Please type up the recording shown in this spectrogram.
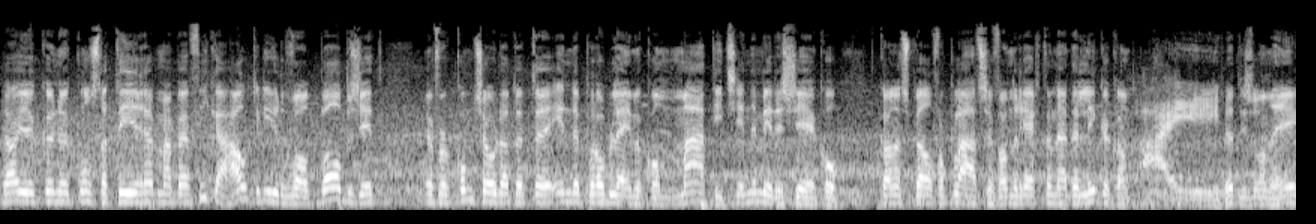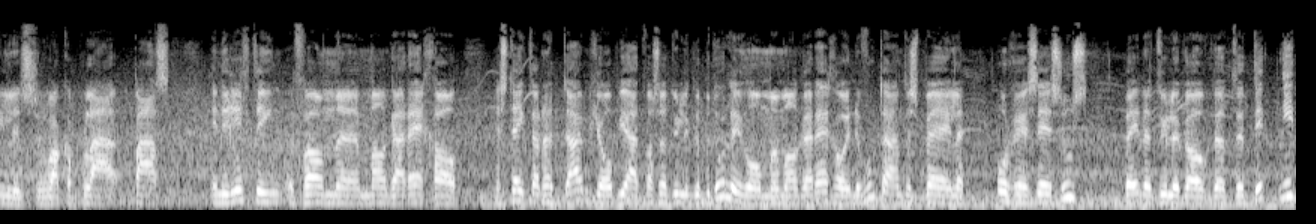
zou je kunnen constateren. Maar Benfica houdt in ieder geval het balbezit. En voorkomt zo dat het uh, in de problemen komt. Matic in de middencirkel kan het spel verplaatsen van de rechter naar de linkerkant. Ai, dat is wel een hele zwakke paas in de richting van uh, Malgarejo. En steekt dan het duimpje op. Ja, het was natuurlijk de bedoeling om uh, Malgarejo in de voet aan te spelen. Jorge Jesus weet natuurlijk ook dat uh, dit niet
